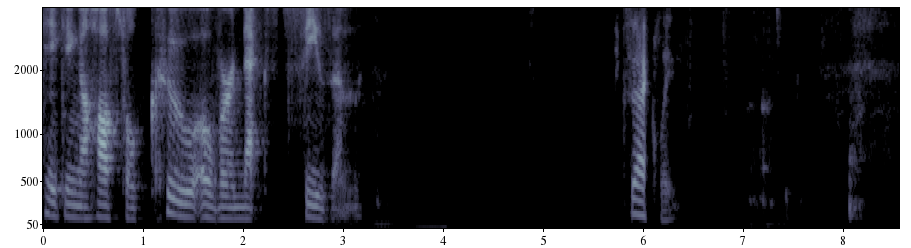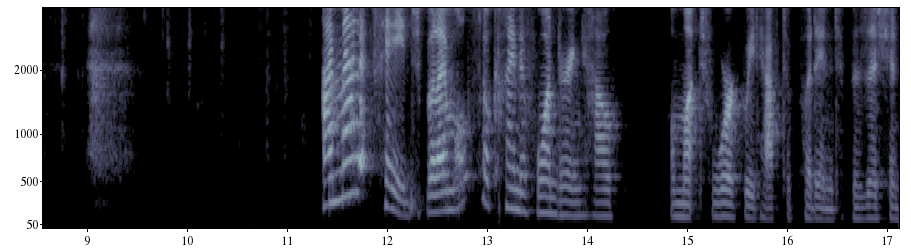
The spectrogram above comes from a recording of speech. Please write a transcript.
taking a hostile coup over next season. Exactly. I'm mad at Phage, but I'm also kind of wondering how, how much work we'd have to put into position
